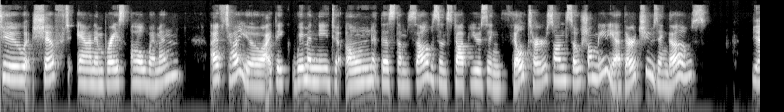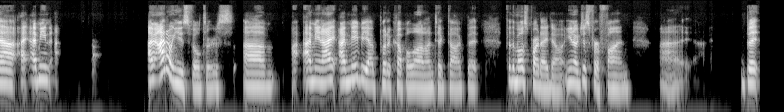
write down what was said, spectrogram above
to shift and embrace all women, I tell you, I think women need to own this themselves and stop using filters on social media. They're choosing those. Yeah, I, I mean, I, I don't use filters. Um, I mean, I, I maybe I've put a couple on on TikTok, but for the most part, I don't. You know, just for fun. Uh, but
